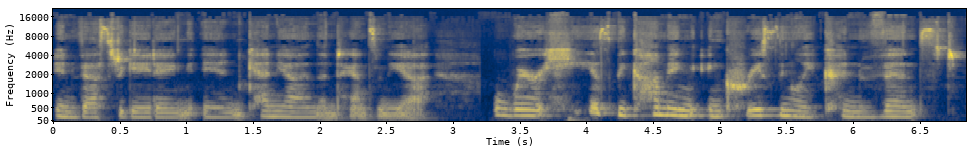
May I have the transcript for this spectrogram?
investigating in Kenya and then Tanzania, where he is becoming increasingly convinced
